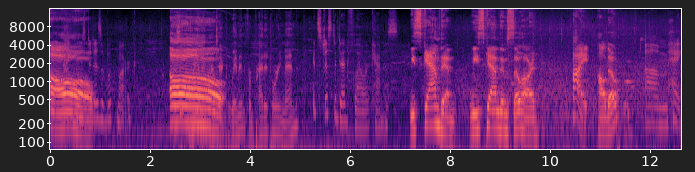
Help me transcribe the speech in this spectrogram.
Oh. I Oh. used it as a bookmark. Oh. Does it really Oh. protect women from predatory men? It's just a dead flower, Camus. We scammed him. We scammed him so hard. Hi, Haldo. Um, hey,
